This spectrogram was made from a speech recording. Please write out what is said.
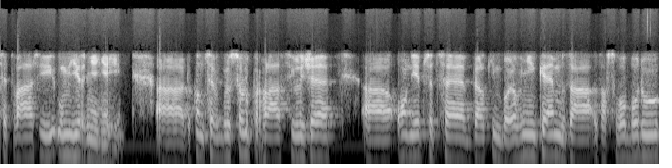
se tváří umírněněji. Dokonce v Bruselu prohlásil, že on je přece velkým bojovníkem za, za svobodu,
